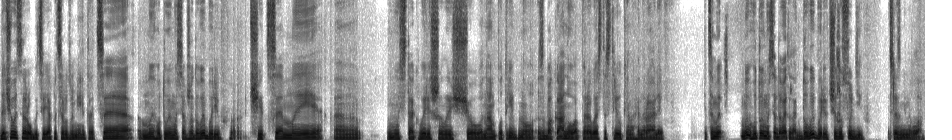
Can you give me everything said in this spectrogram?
Для чого це робиться? Як ви це розумієте? Це ми готуємося вже до виборів, чи це ми е, так вирішили, що нам потрібно з Баканова перевести стрілки на генералів? І це ми, ми готуємося, давайте так, до виборів чи до судів після зміни влади?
